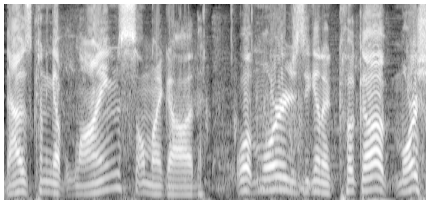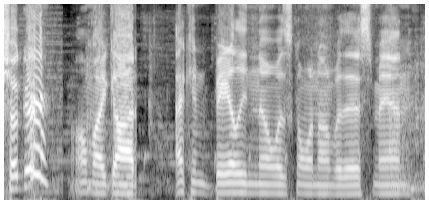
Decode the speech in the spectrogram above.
Now he's cutting up limes? Oh my god. What more is he gonna cook up? More sugar? Oh my god. I can barely know what's going on with this, man.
